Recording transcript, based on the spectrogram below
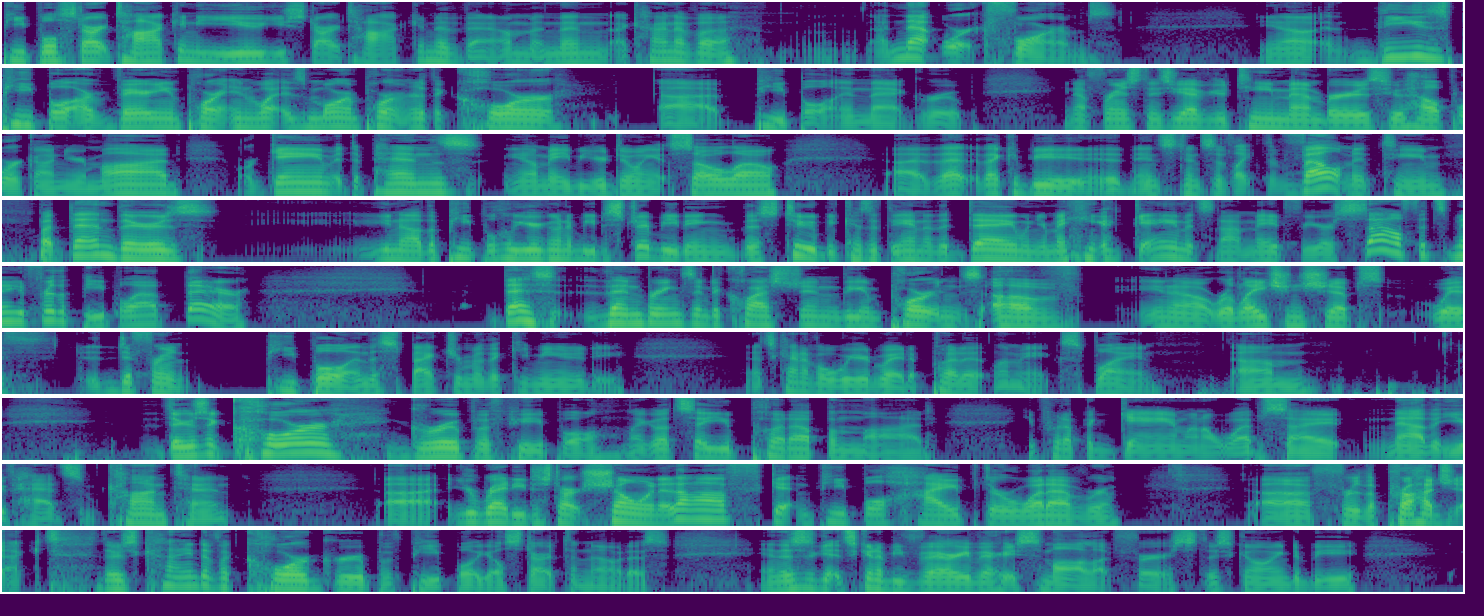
people start talking to you you start talking to them and then a kind of a, a network forms you know, these people are very important. And what is more important are the core uh, people in that group. You know, for instance, you have your team members who help work on your mod or game. It depends. You know, maybe you're doing it solo. Uh, that that could be an instance of like the development team. But then there's you know the people who you're going to be distributing this to because at the end of the day when you're making a game it's not made for yourself it's made for the people out there this then brings into question the importance of you know relationships with different people in the spectrum of the community. That's kind of a weird way to put it. Let me explain. Um, there's a core group of people. Like, let's say you put up a mod, you put up a game on a website. Now that you've had some content, uh, you're ready to start showing it off, getting people hyped or whatever uh, for the project. There's kind of a core group of people you'll start to notice, and this is it's going to be very very small at first. There's going to be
